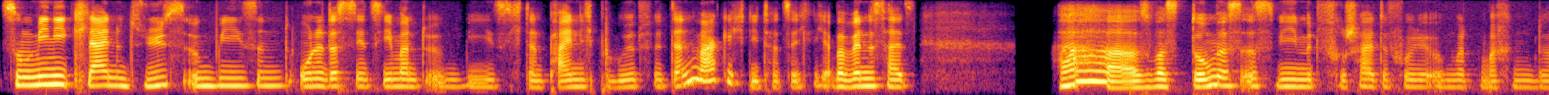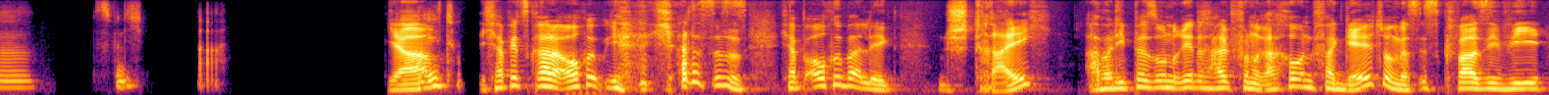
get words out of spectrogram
so mini klein und süß irgendwie sind, ohne dass jetzt jemand irgendwie sich dann peinlich berührt fühlt, dann mag ich die tatsächlich. Aber wenn es halt ah, sowas Dummes ist, wie mit Frischhaltefolie irgendwas machen, da, das finde ich ja, Geltung. Ich habe jetzt gerade auch, ja, das ist es. Ich habe auch überlegt, ein Streich, aber die Person redet halt von Rache und Vergeltung. Das ist quasi wie,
